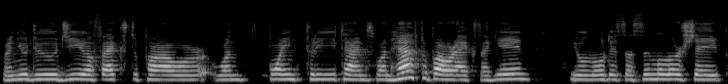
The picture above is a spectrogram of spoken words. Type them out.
When you do g of x to power 1.3 times 1 half to power x, again, you'll notice a similar shape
